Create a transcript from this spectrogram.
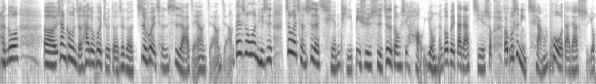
很多，呃，像柯文哲，他都会觉得这个智慧城市啊，怎样怎样怎样。但是问题是，智慧城市的前提必须是这个东西好用，能够被大家接受，而不是你强迫大家使用。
